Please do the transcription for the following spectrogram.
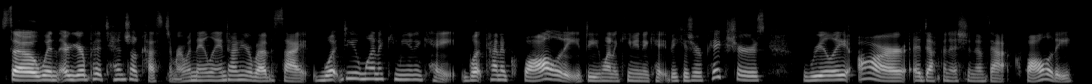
So, when or your potential customer, when they land on your website, what do you want to communicate? What kind of quality do you want to communicate? Because your pictures really are a definition of that quality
